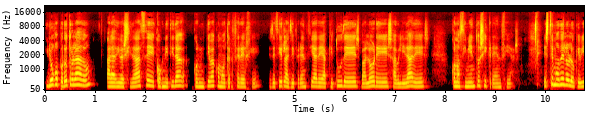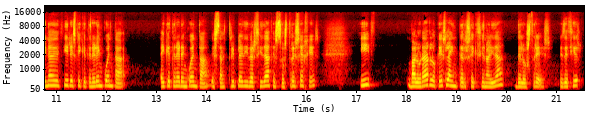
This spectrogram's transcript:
Y luego, por otro lado, a la diversidad eh, cognitiva, cognitiva como tercer eje, es decir, las diferencias de aptitudes, valores, habilidades, conocimientos y creencias. Este modelo lo que viene a decir es que hay que tener en cuenta, hay que tener en cuenta esta triple diversidad, estos tres ejes, y valorar lo que es la interseccionalidad de los tres. Es decir,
